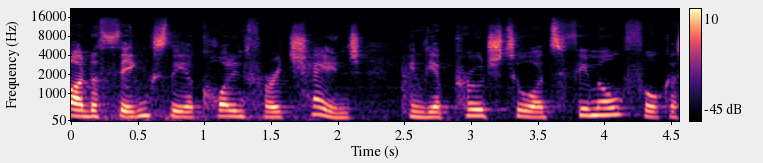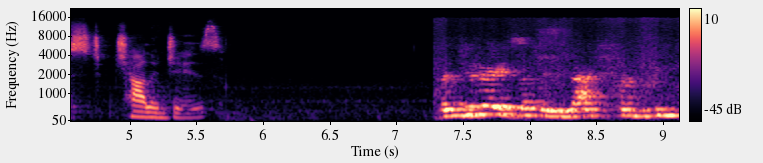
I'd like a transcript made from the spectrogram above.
other things, they are calling for a change in the approach towards female-focused challenges. Nigeria is such a large country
